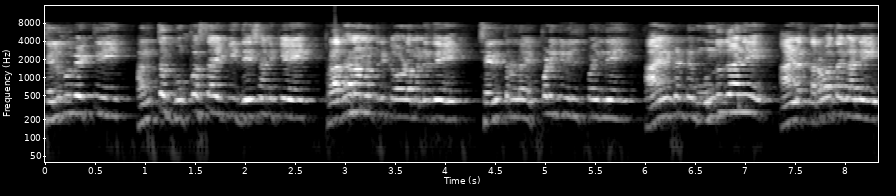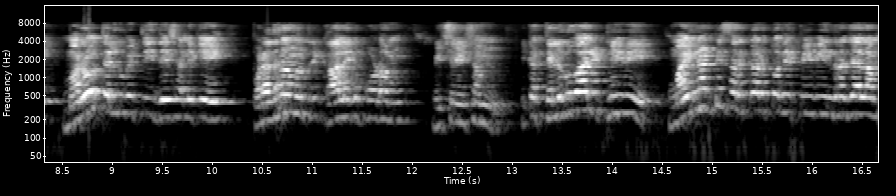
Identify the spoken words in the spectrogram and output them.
తెలుగు వ్యక్తి అంత గొప్ప స్థాయికి ఈ దేశానికి ప్రధానమంత్రి కావడం అనేది చరిత్రలో ఎప్పటికీ నిలిచిపోయింది. ఆయన కంటే ముందు కానీ ఆయన తర్వాత కానీ మరో తెలుగు వ్యక్తి ఈ దేశానికి ప్రధానమంత్రి కాలేకపోవడం విశేషం. ఇక తెలుగువారి టీవీ మైనార్టీ సర్కారుతోనే పివి ఇంద్రజాలం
